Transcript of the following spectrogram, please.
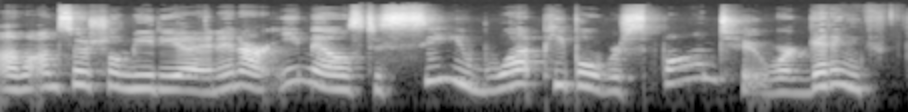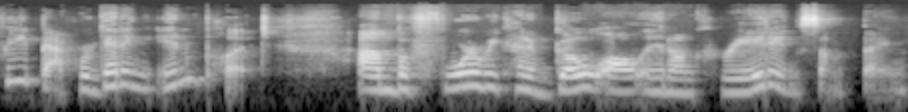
um, on social media and in our emails to see what people respond to. We're getting feedback, we're getting input um, before we kind of go all in on creating something.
